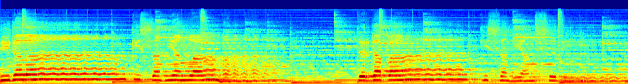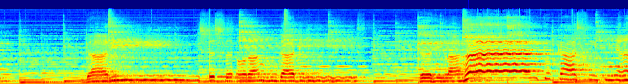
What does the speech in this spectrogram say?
Di dalam kisah yang lama Terdapat kisah yang sedih. Dari seseorang gadis Kehilangan kekasihnya.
